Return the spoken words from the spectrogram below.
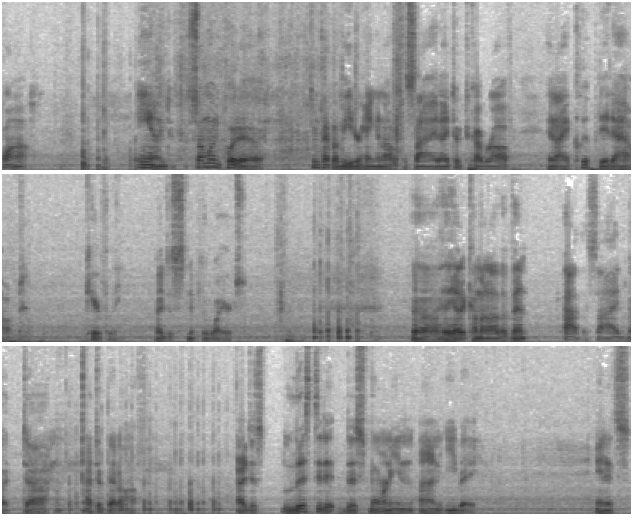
while. And someone put a some type of meter hanging off the side. I took the cover off and I clipped it out carefully. I just snipped the wires. Uh, they had it coming out of the vent out of the side, but uh, I took that off. I just listed it this morning on eBay, and it's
